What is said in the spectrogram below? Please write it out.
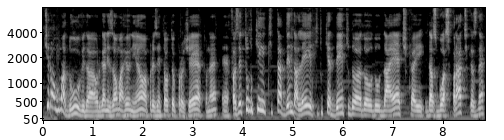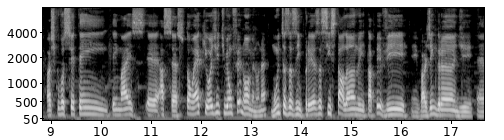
tirar alguma dúvida, organizar uma reunião, apresentar o teu projeto, né? É, fazer tudo que está dentro da lei, tudo que é dentro do, do, do, da ética e das boas práticas, né? Acho que você tem, tem mais é, acesso. Então é que hoje a gente vê um fenômeno, né? Muitas das empresas se instalando em Itapevi, em Vargem Grande, é,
